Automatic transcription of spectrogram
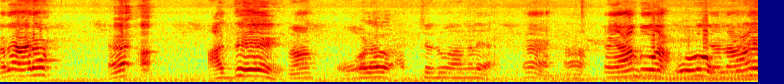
അതാരാ? അത് ഓളെ അച്ഛനും ആങ്ങളെയാ. ഞാൻ പോവാ. നാളെ.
